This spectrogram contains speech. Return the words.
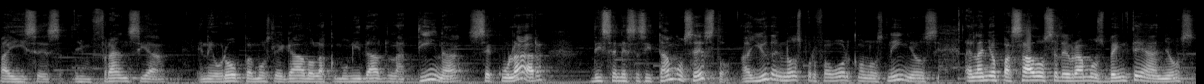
países. En Francia, en Europa hemos llegado la comunidad latina secular Dice, necesitamos esto, ayúdennos por favor con los niños. El año pasado celebramos 20 años,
